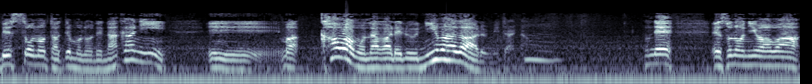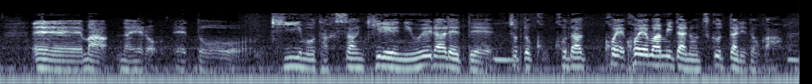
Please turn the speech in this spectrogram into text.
別荘の建物で中に、えー、まあ川も流れる庭があるみたいなう。ん。で、えーその庭は、えー、まあ、なんやろ、えっ、と、木もたくさん綺麗に植えられて、うん。ちょっとこ小だ小屋小山みたいのを作ったりとか、うん。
